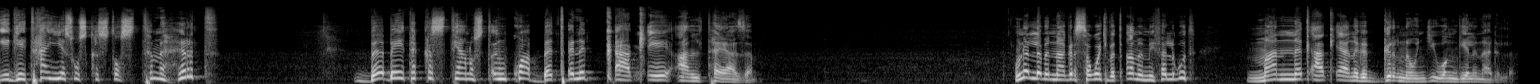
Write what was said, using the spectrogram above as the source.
የጌታ ኢየሱስ ክርስቶስ ትምህርት በቤተ ክርስቲያን ውስጥ እንኳ በጥንቃቄ አልተያዘም። እውነት ለመናገር ሰዎች በጣም የሚፈልጉት ማነቃቂያ ንግግር ነው እንጂ ወንጌልን አይደለም።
